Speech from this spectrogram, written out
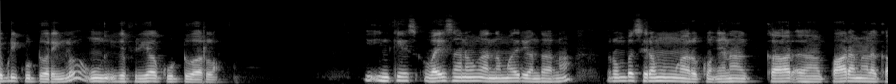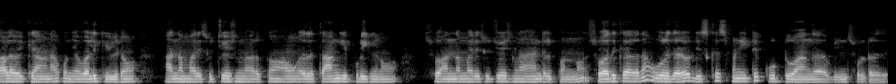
எப்படி கூப்பிட்டு வரீங்களோ உங்களுக்கு ஃப்ரீயாக கூப்பிட்டு வரலாம். இன்கேஸ் வயசானவங்க அந்த மாதிரி வந்தாருன்னா ரொம்ப சிரமமாக இருக்கும். ஏன்னா கார் பாறை மேலே காலை வைக்காங்கன்னா கொஞ்சம் வலிக்கு விடும். அந்த மாதிரி சுச்சுவேஷன்லாம் இருக்கும். அவங்க அதில் தாங்கி பிடிக்கணும். ஸோ அந்த மாதிரி சுச்சுவேஷன்லாம் ஹேண்டில் பண்ணணும். ஸோ அதுக்காக தான் ஒரு தடவை டிஸ்கஸ் பண்ணிவிட்டு கூப்பிட்டு வாங்க அப்படின்னு சொல்கிறது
